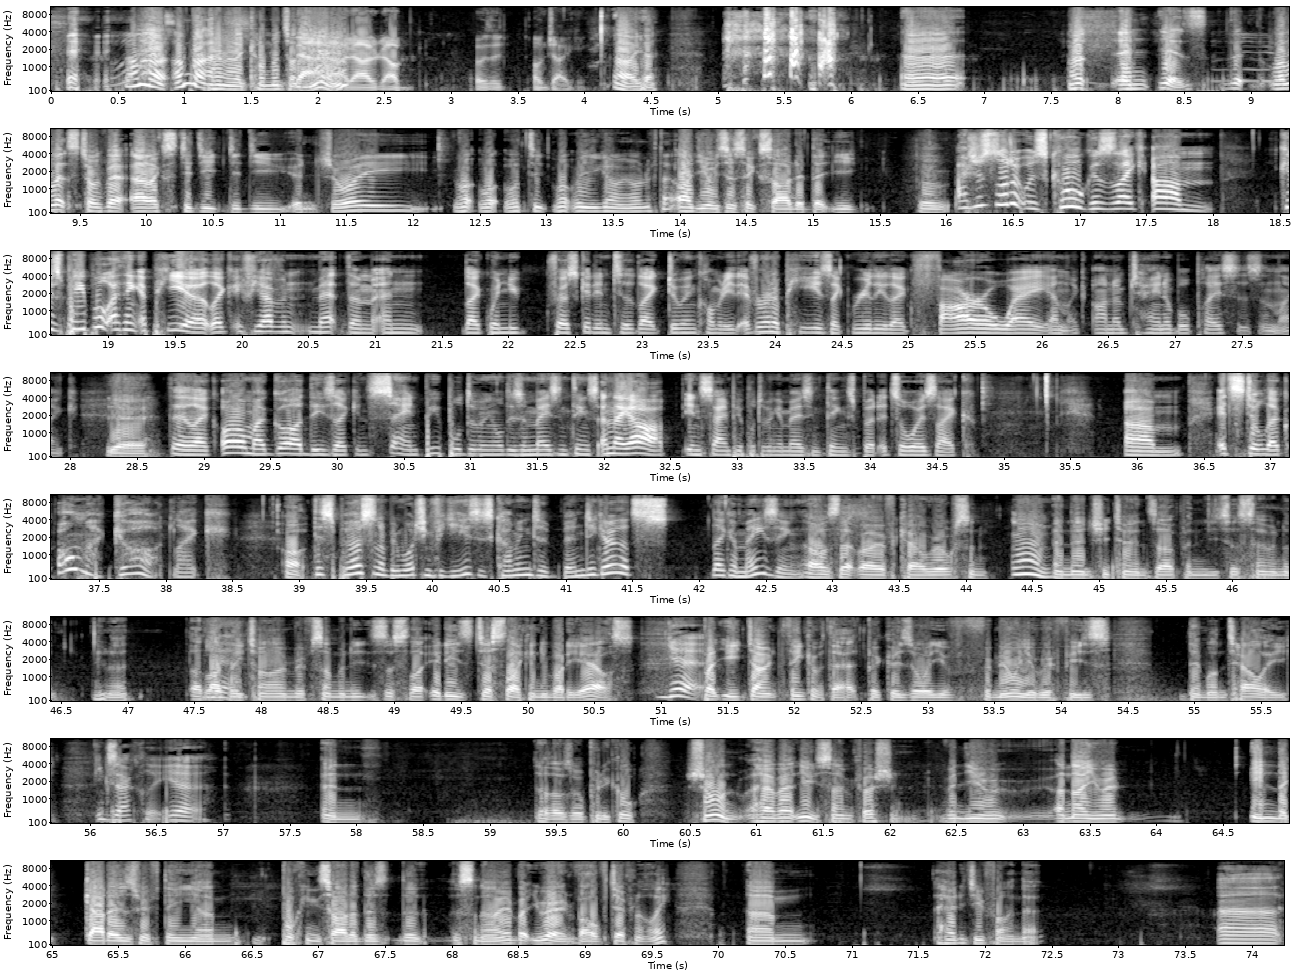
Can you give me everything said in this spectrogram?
I'm not. I'm not having a comment on no, you. no, no, I'm, I was a, I'm joking. Oh, okay. uh, but, and yes, th- well, let's talk about Alex. Did you did you enjoy what what what did what were you going on with that? Oh, you were just excited that you. Were, I just thought it was cool because like um, because people I think appear like if you haven't met them and like when you first get into like doing comedy, everyone appears like really like far away and like unobtainable places and like yeah, they're like, oh my god, these like insane people doing all these amazing things, and they are insane people doing amazing things, but it's always like um, it's still like, oh my god, like Oh. this person I've been watching for years is coming to Bendigo. That's like amazing. I was that way with Cal Wilson, Mm. and then she turns up, and you're just having a you know a lovely Yeah. time with someone. is just like it is just like anybody else, yeah, but you don't think of that because all you're familiar with is them on tally, exactly. Yeah. and oh, that was all pretty cool. Sean, how about you? Same question. When you, I know you weren't in the gutters with the um, booking side of the, the the scenario, but you were involved definitely. Um, how did you find that? Uh,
